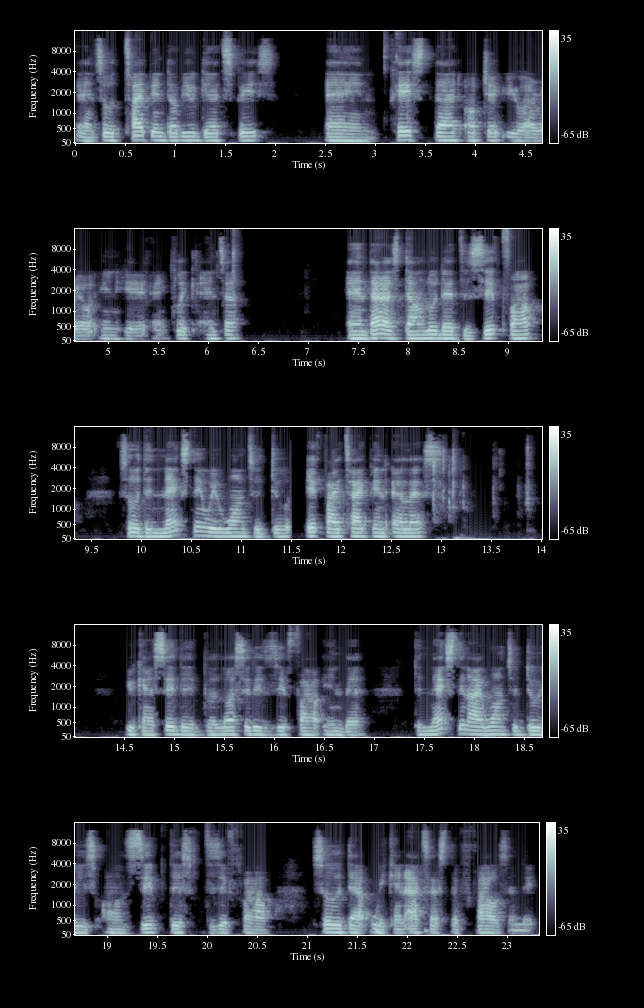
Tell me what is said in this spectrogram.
And so type in wget space and paste that object URL in here and click enter and that has downloaded the zip file. So the next thing we want to do, if I type in ls, you can see the velocity zip file in there. The next thing I want to do is unzip this zip file so that we can access the files in it.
